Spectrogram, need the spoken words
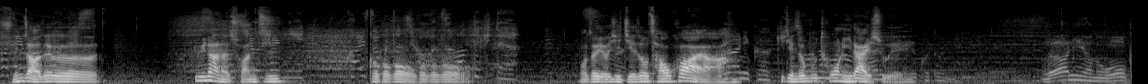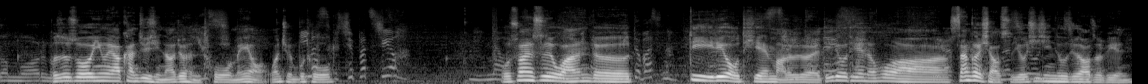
寻找这个遇难的船只。Go go go go go go！我这游戏节奏超快啊，一点都不拖泥带水。不是说因为要看剧情然后就很拖，没有，完全不拖。我算是玩的第六天嘛，对不对？第六天的话，三个小时游戏进度就到这边，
